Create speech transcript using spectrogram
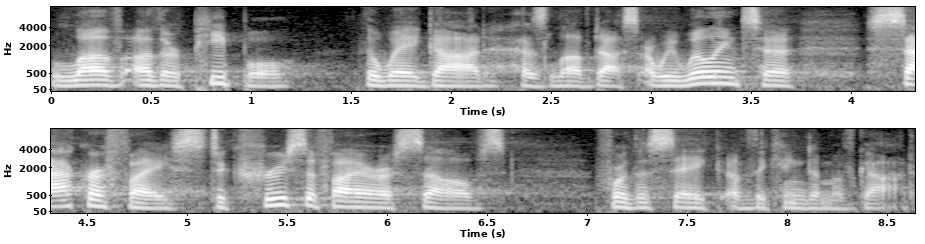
love other people the way God has loved us? Are we willing to sacrifice, to crucify ourselves for the sake of the kingdom of God?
